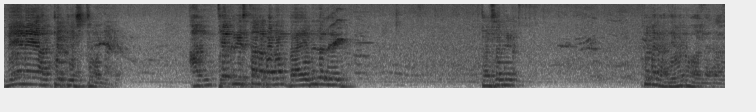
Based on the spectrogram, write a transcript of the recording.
నేనే అంత్యక్రీస్తూ ఉన్నాడు అంత్యక్రీస్తు అన్న పదం బైబిల్లో లేదు. తెలుసా నేను దేవుని వాళ్ళరా?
